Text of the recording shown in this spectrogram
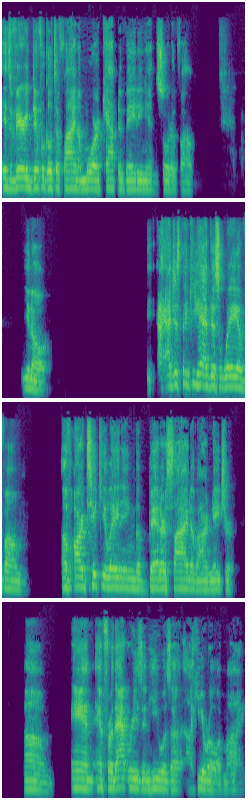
it's very difficult to find a more captivating and sort of um, you know I, just think he had this way of um, of articulating the better side of our nature, um, and and for that reason, he was a, a hero of mine.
